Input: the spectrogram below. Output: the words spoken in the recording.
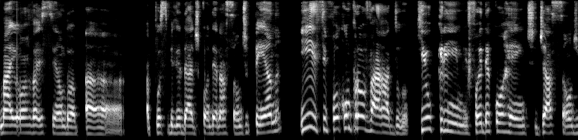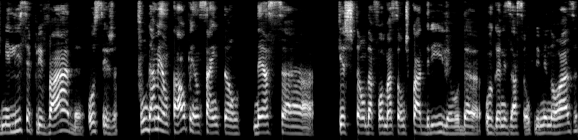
maior vai sendo a, a, a possibilidade de condenação de pena. E se for comprovado que o crime foi decorrente de ação de milícia privada, ou seja, fundamental pensar então nessa questão da formação de quadrilha ou da organização criminosa,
